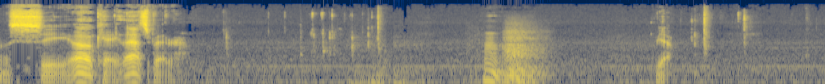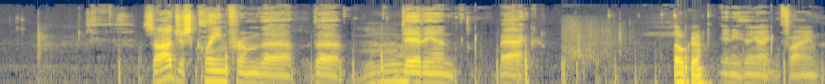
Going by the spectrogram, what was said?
Let's see. Okay, that's better. Hmm. Yeah. So I just clean from the the dead end back Okay. anything I can find.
